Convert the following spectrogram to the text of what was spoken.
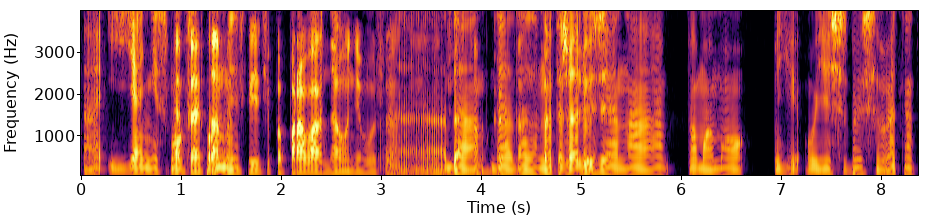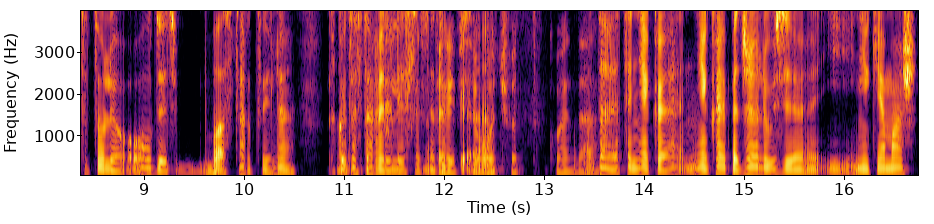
Э, и я не смог это, вспомнить... Там, типа права, да, у него же? Э, да, да, да, да, но это же аллюзия на, по-моему, ой, я сейчас боюсь соврать, но это то ли All Dirty Bastard или какой-то старый релиз. Скорее это, всего, что-то такое, да. Да, это некая, некая, опять же, аллюзия и некий амаш.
